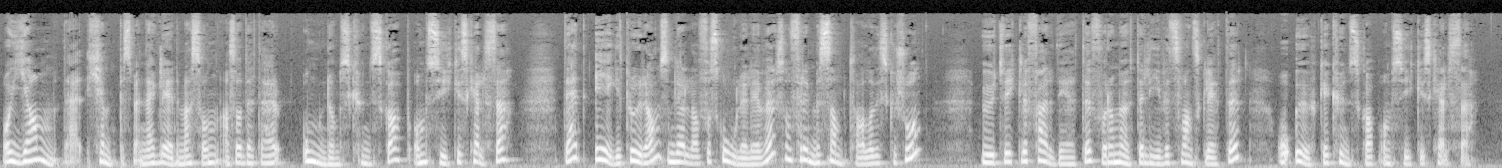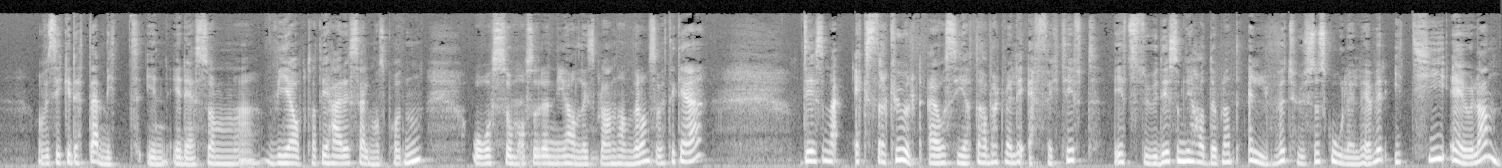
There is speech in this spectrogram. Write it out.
Og jam, det er kjempespennende, jeg gleder meg sånn. Altså dette her ungdomskunnskap om psykisk helse. Det er et eget program som de har lagd for skoleelever, som fremmer samtale og diskusjon. Utvikler ferdigheter for å møte livets vanskeligheter og øke kunnskap om psykisk helse. Og hvis ikke dette er midt inn i det som vi er opptatt i her i Selvmordspodden, og som også den nye handlingsplanen handler om, så vet ikke jeg. Det som er ekstra kult, er å si at det har vært veldig effektivt. I et studie som de hadde blant 11 000 skoleelever i ti EU-land,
